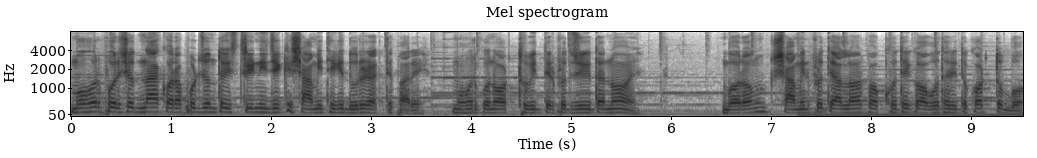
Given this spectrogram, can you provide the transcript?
মোহর পরিশোধ না করা পর্যন্ত স্ত্রী নিজেকে স্বামী থেকে দূরে রাখতে পারে। মোহর কোনো অর্থবিত্তের প্রতিযোগিতা নয়। বরং স্বামীর প্রতি আল্লাহর পক্ষ থেকে অবধারিত কর্তব্য।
